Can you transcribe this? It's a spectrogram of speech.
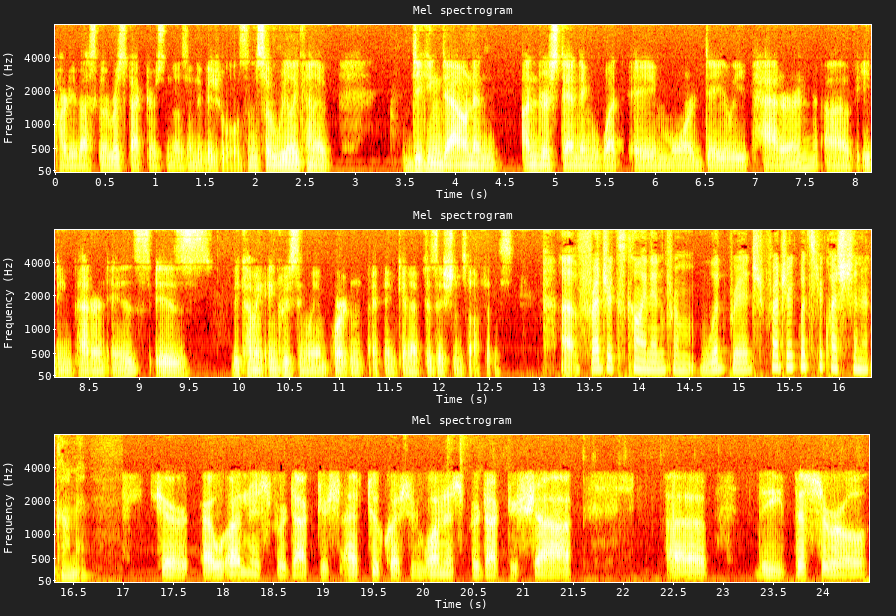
cardiovascular risk factors in those individuals. And so really kind of digging down and understanding what a more daily pattern of eating pattern is is becoming increasingly important, I think, in a physician's office. Uh, Frederick's calling in from Woodbridge. Frederick, what's your question or comment? Sure. Uh, one is for Dr. I have two questions. One is for Dr. Shah. Uh, the visceral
